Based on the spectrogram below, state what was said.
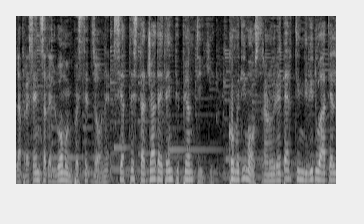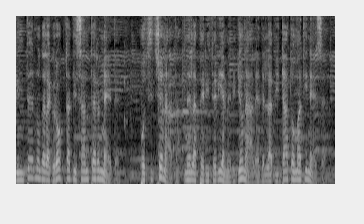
La presenza dell'uomo in queste zone si attesta già dai tempi più antichi, come dimostrano i reperti individuati all'interno della grotta di Sant'Ermete, posizionata nella periferia meridionale dell'abitato matinese.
